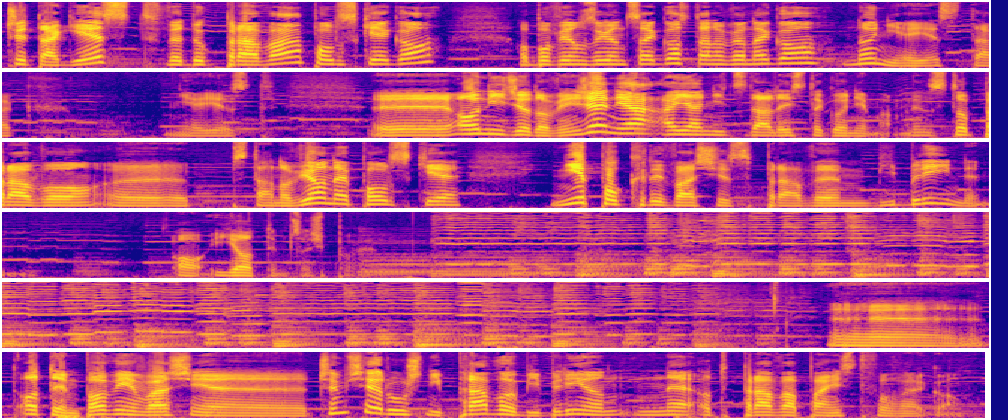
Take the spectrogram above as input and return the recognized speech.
czy tak jest według prawa polskiego obowiązującego, stanowionego? No nie jest tak. Nie jest. Yy, on idzie do więzienia, a ja nic dalej z tego nie mam. Więc to prawo yy, stanowione polskie nie pokrywa się z prawem biblijnym. O, i o tym coś powiem. E, o tym powiem właśnie, czym się różni prawo biblijne od prawa państwowego.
